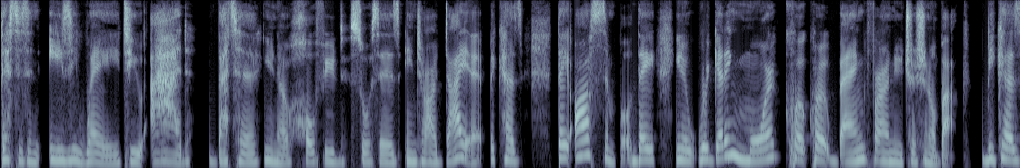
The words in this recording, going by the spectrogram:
this is an easy way to add better, you know, whole food sources into our diet because they are simple. They, you know, we're getting more quote, quote, bang for our nutritional buck because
